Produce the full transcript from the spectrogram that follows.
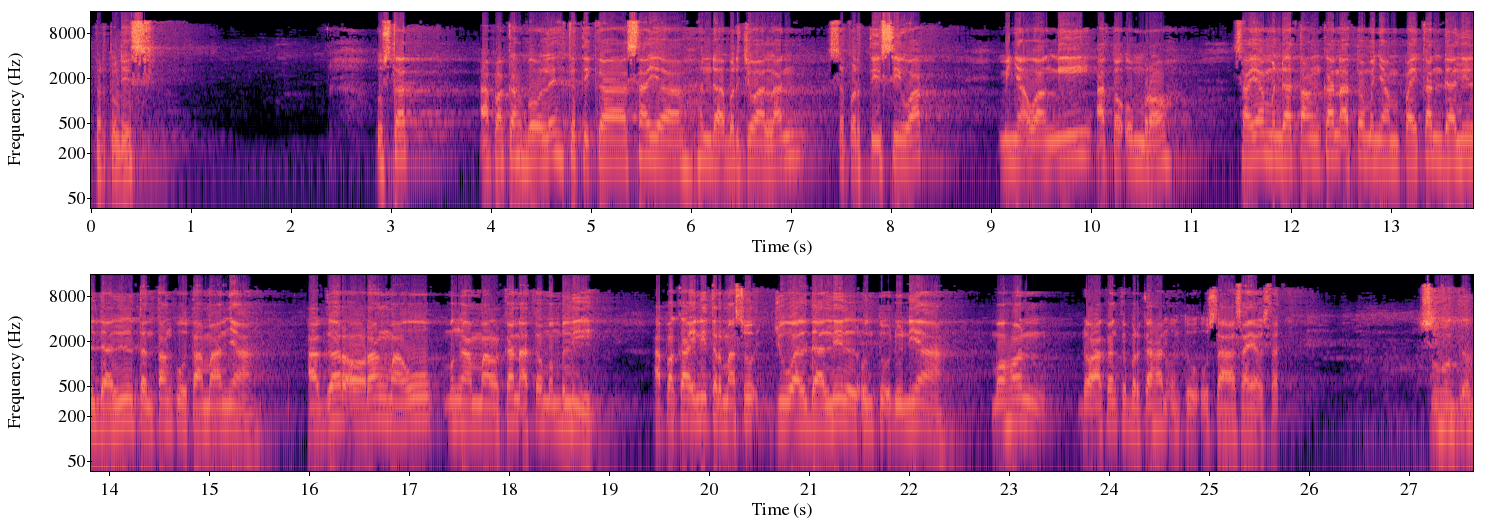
tertulis. Ustadz, apakah boleh ketika saya hendak berjualan seperti siwak, minyak wangi atau umroh, saya mendatangkan atau menyampaikan dalil-dalil tentang keutamaannya agar orang mau mengamalkan atau membeli? Apakah ini termasuk jual dalil untuk dunia? Mohon doakan keberkahan untuk usaha saya Ustadz. Semoga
